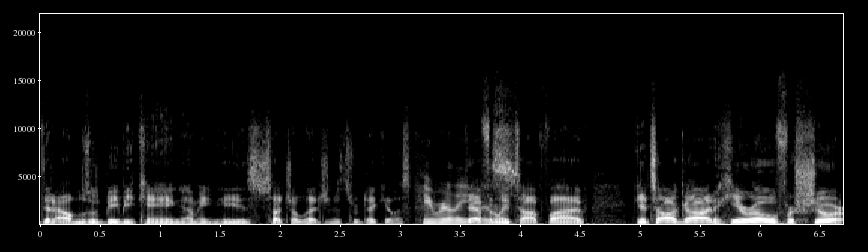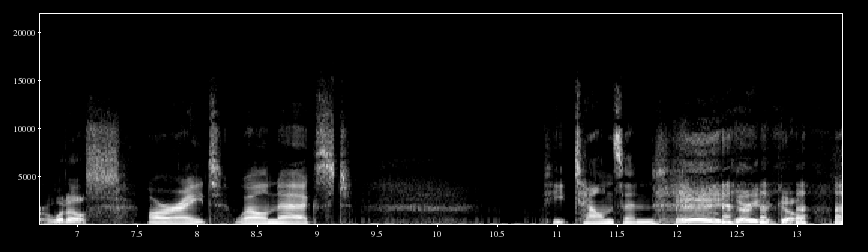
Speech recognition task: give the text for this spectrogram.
Did albums with BB King. I mean, he is such a legend. It's ridiculous. He really Definitely is. top five. Guitar God hero for sure. What else? All right. Well, next, Pete Townshend. Hey, there you go.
